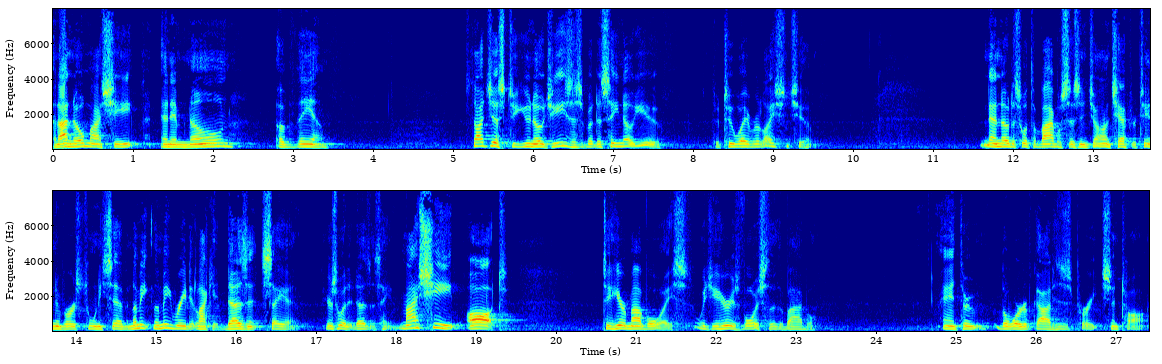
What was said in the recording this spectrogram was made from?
and I know my sheep, and am known of them. It's not just do you know Jesus, but does he know you? It's a two way relationship. Now, notice what the Bible says in John chapter 10 and verse 27. Let me, let me read it like it doesn't say it. Here's what it doesn't say My sheep ought to hear my voice. Would you hear his voice through the Bible? And through the Word of God as is preached and taught.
